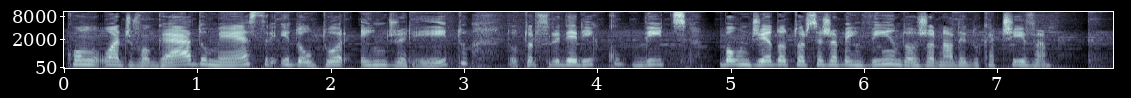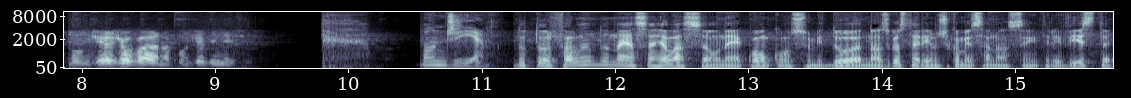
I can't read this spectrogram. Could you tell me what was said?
com o advogado, mestre e doutor em Direito, doutor Frederico Blitz. Bom dia, doutor, seja bem-vindo ao Jornal da Educativa. Bom dia, Giovana. Bom dia, Vinícius. Bom dia. Doutor, falando nessa relação né, com o consumidor, nós gostaríamos de começar nossa entrevista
